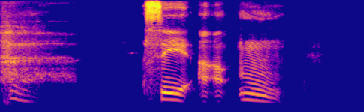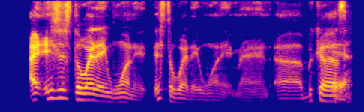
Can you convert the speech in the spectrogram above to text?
See, uh, mm, I, it's just the way they want it. It's the way they want it, man. Uh, because yeah.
